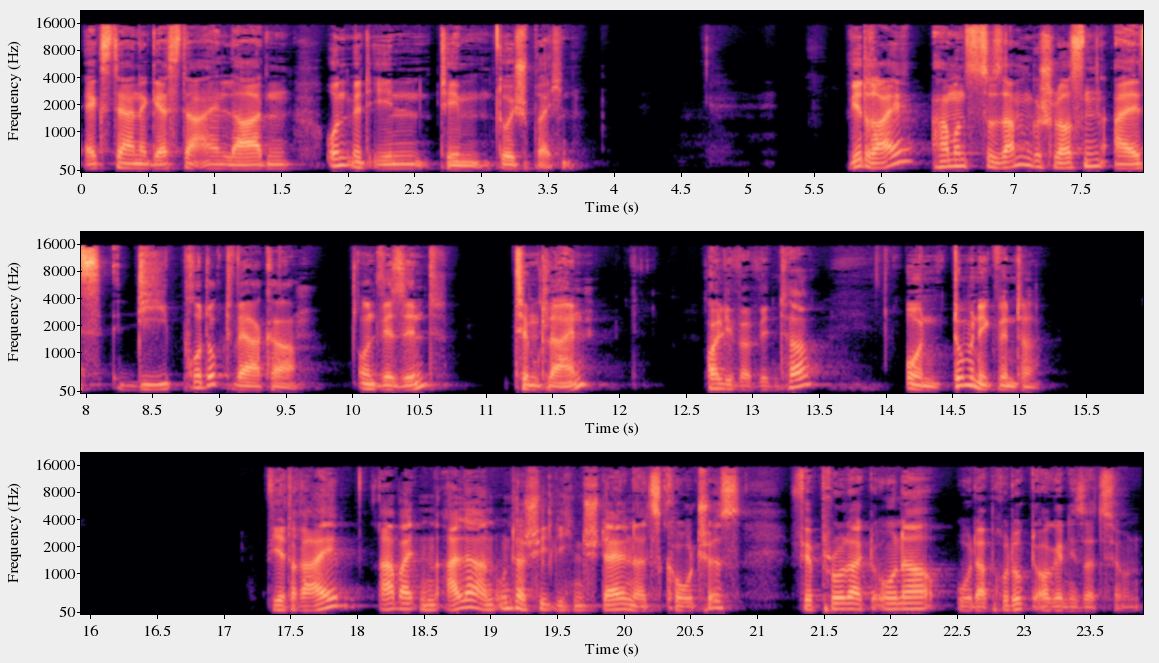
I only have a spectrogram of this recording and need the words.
externe Gäste einladen und mit ihnen Themen durchsprechen. Wir drei haben uns zusammengeschlossen als die Produktwerker. Und wir sind Tim Klein, Oliver Winter und Dominik Winter. Wir drei arbeiten alle an unterschiedlichen Stellen als Coaches für Product Owner oder Produktorganisationen.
